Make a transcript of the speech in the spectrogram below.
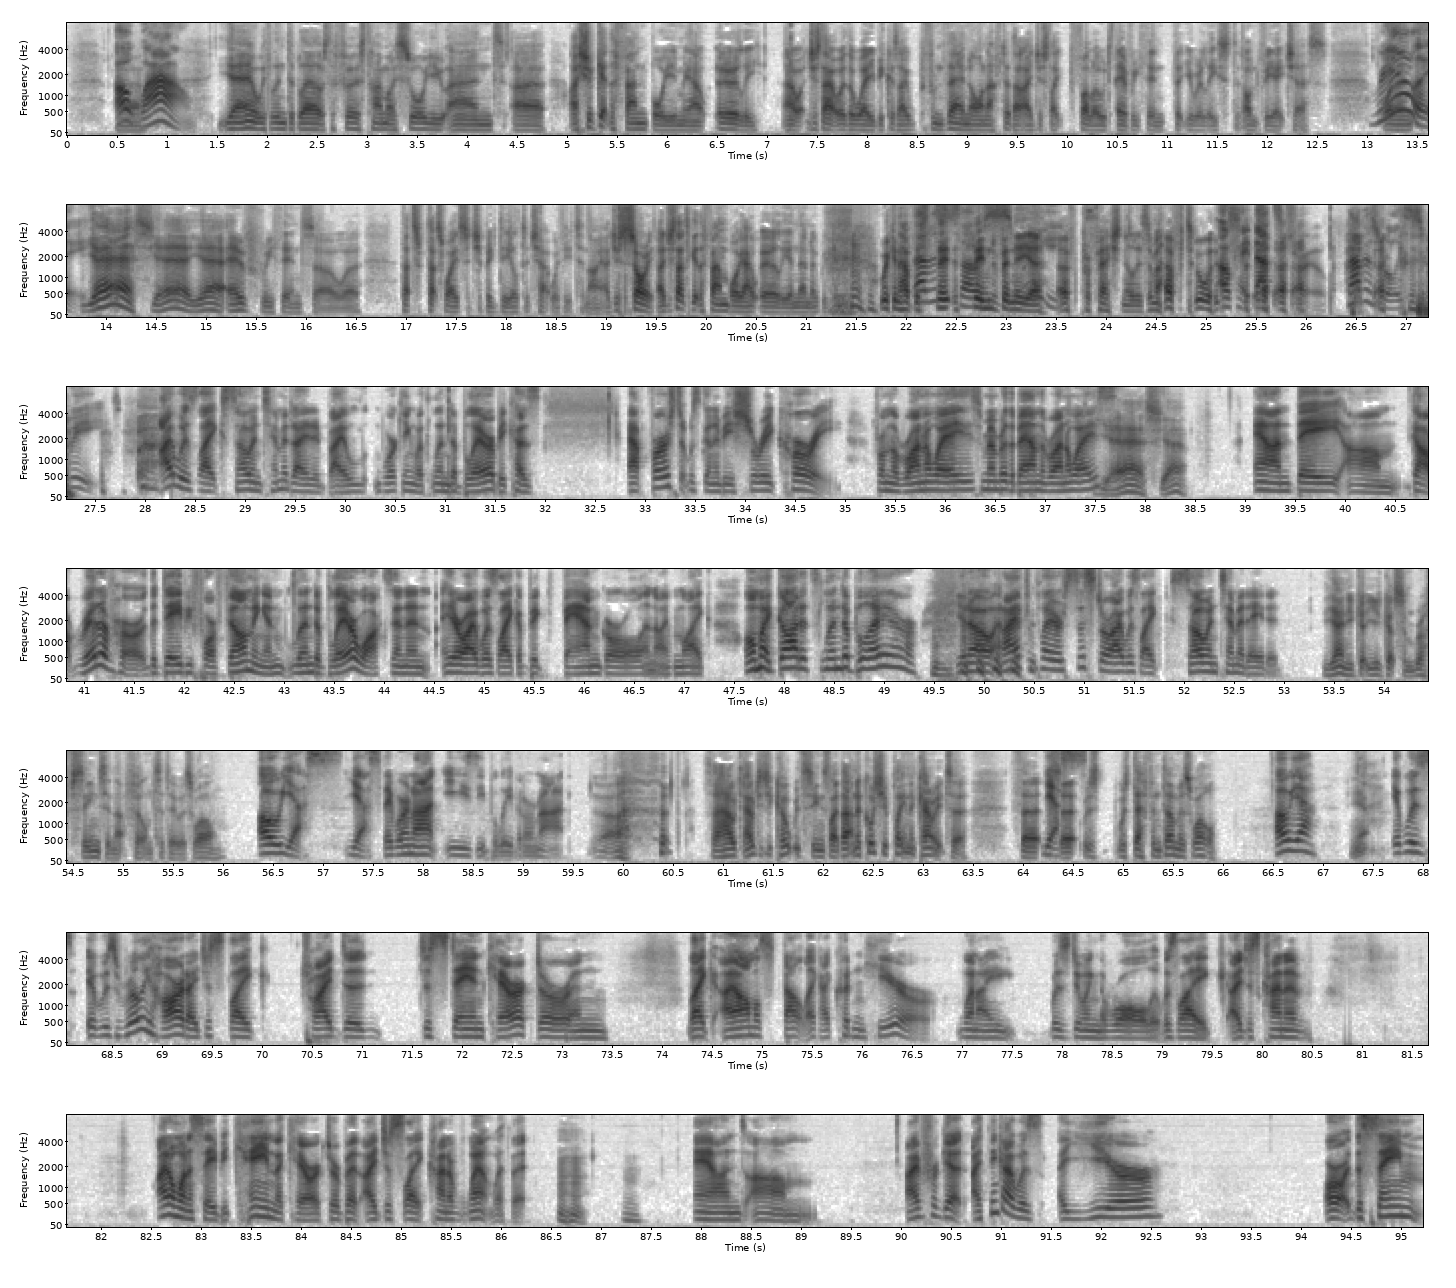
Oh, Uh, wow. Yeah, with Linda Blair. That was the first time I saw you, and uh, I should get the fanboy in me out early, out, just out of the way, because I from then on after that I just like followed everything that you released on VHS. Really? yes, yeah, yeah, everything. So uh, that's that's why it's such a big deal to chat with you tonight. I just sorry, I just had to get the fanboy out early, and then we can we can have this thi- so thin veneer of professionalism afterwards. Okay, that's true. That is really sweet. I was like so intimidated by l- working with Linda Blair because at first it was going to be Cherie Currie from the Runaways. Remember the band The Runaways? yes, yeah. And they um, got rid of her the day before filming and linda blair walks in and here i was like a big fangirl and i'm like oh my god it's linda blair you know and i have to play her sister i was like so intimidated Yeah, and you got you got some rough scenes in that film to do as well. oh yes yes they were not easy believe it or not Uh, so how how did you cope with scenes like that? And of course, you're playing a character that Yes. uh, was was deaf and dumb as well. oh yeah Yeah. It was it was really hard. I just like tried to just stay in character and like I almost felt like I couldn't hear when I was doing the role. It was like I just kind of I don't want to say became the character, but I just like kind of went with it. Mhm. And um I forget. I think I was a year or the same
